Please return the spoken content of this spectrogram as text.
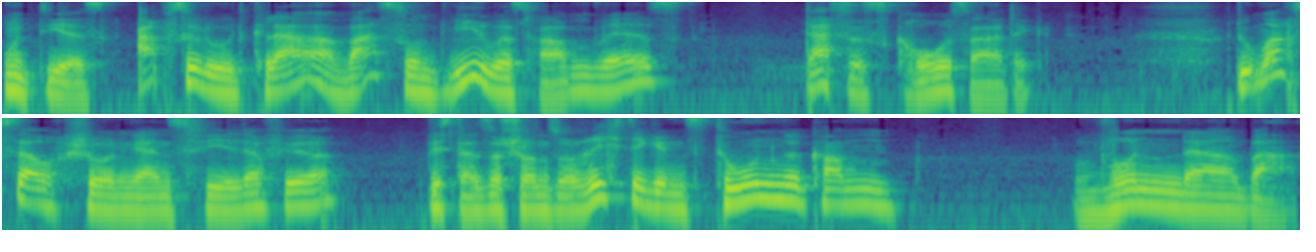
und dir ist absolut klar, was und wie du es haben willst. Das ist großartig. Du machst auch schon ganz viel dafür, bist also schon so richtig ins Tun gekommen. Wunderbar.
